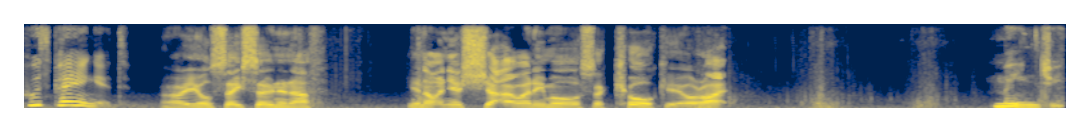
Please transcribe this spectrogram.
Who's paying it? Oh, you'll see soon enough. You're not in your shadow anymore, so cork it, all right? Mangy.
